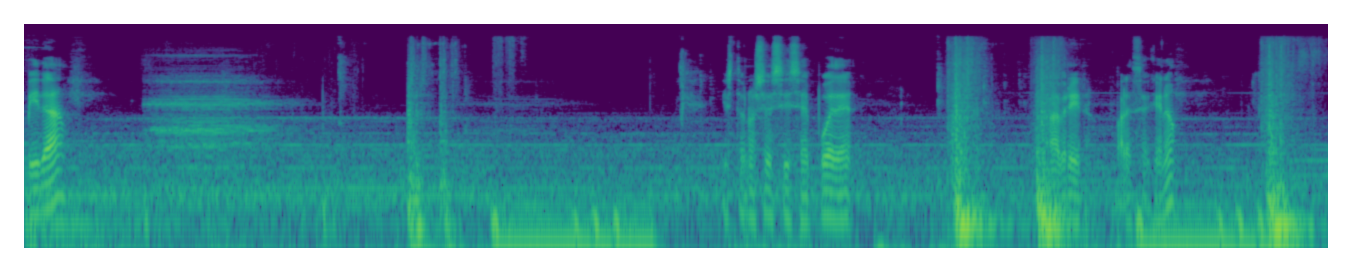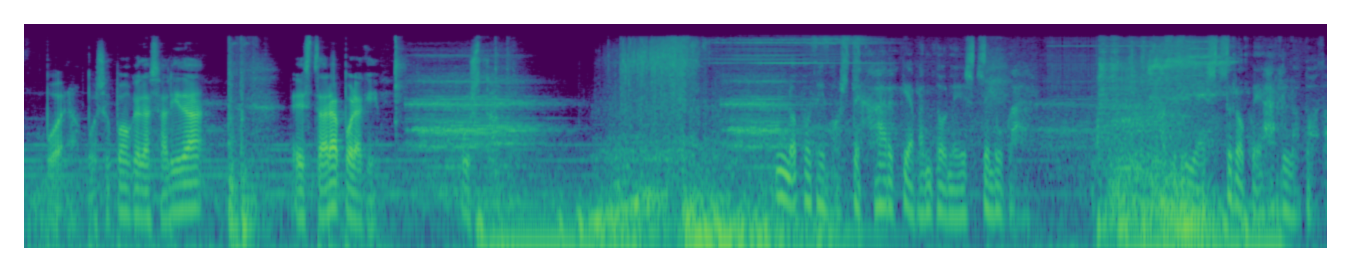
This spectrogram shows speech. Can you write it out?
Vida. No sé si se puede abrir. Parece que no. Bueno, pues supongo que la salida estará por aquí. Justo. No podemos dejar que abandone este lugar. Podría estropearlo todo.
